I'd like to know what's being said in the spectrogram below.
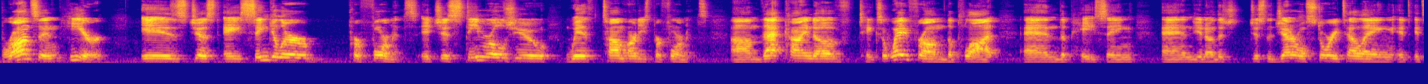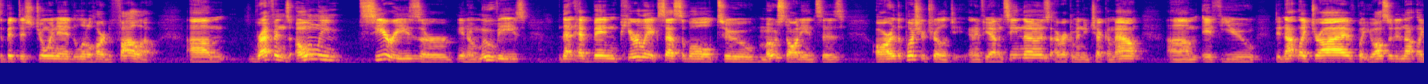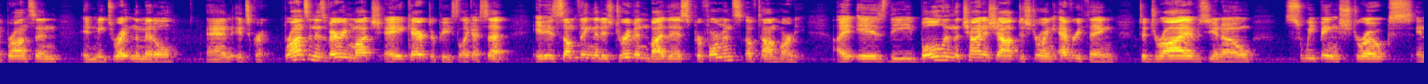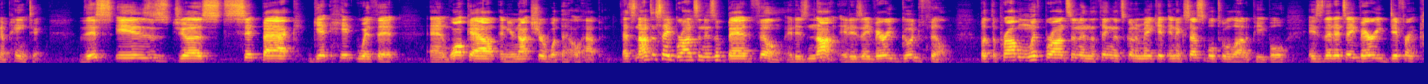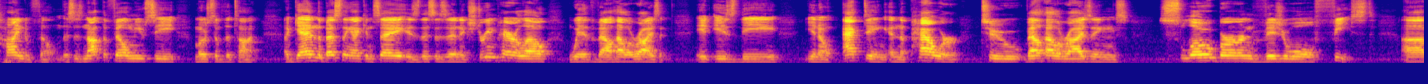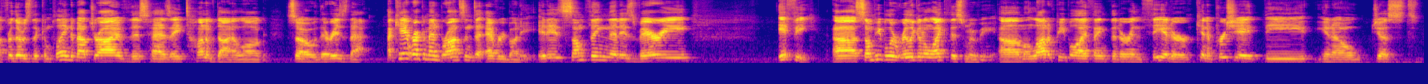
Bronson here is just a singular performance. It just steamrolls you with Tom Hardy's performance. Um, that kind of takes away from the plot and the pacing and you know this just the general storytelling it, it's a bit disjointed a little hard to follow um, Refn's only series or you know movies that have been purely accessible to most audiences are the Pusher trilogy. And if you haven't seen those, I recommend you check them out. Um, if you did not like Drive, but you also did not like Bronson, it meets right in the middle, and it's great. Bronson is very much a character piece, like I said. It is something that is driven by this performance of Tom Hardy. It is the bull in the china shop destroying everything to Drive's, you know, sweeping strokes in a painting. This is just sit back, get hit with it, and walk out and you're not sure what the hell happened. That's not to say Bronson is a bad film. It is not. It is a very good film. But the problem with Bronson and the thing that's going to make it inaccessible to a lot of people is that it's a very different kind of film. This is not the film you see most of the time. Again, the best thing I can say is this is an extreme parallel with Valhalla Rising. It is the you know, acting and the power to Valhalla Rising's slow burn visual feast. Uh, for those that complained about Drive, this has a ton of dialogue, so there is that. I can't recommend Bronson to everybody. It is something that is very iffy. Uh, some people are really going to like this movie. Um, a lot of people, I think, that are in theater can appreciate the, you know, just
